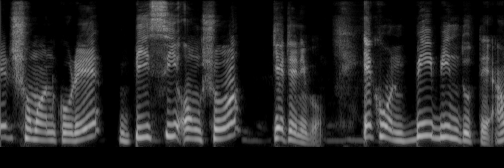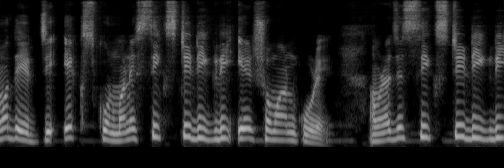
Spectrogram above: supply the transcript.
এর সমান করে বিসি অংশ কেটে নিব। এখন বি বিন্দুতে আমাদের যে এক্স কোণ মানে সিক্সটি ডিগ্রি এর সমান করে, আমরা যে সিক্সটি ডিগ্রি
